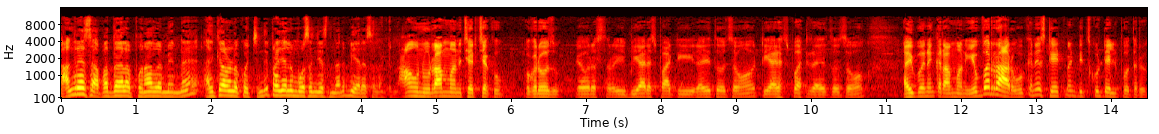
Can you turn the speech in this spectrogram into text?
కాంగ్రెస్ అబద్ధాల పునాదుల మీదనే అధికారంలోకి వచ్చింది ప్రజలను మోసం చేస్తుందని బీఆర్ఎస్ వాళ్ళు అంటున్నారు. అవును రమ్మను చర్చకు ఒకరోజు. ఎవరు వస్తారు? ఈ బీఆర్ఎస్ పార్టీ రజతోత్సవం టీఆర్ఎస్ పార్టీ రజతోత్సవం అయిపోయినాక రమ్మను. ఎవరు రారు ఊకనే స్టేట్మెంట్ ఇచ్చుకుంటూ వెళ్ళిపోతారు.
